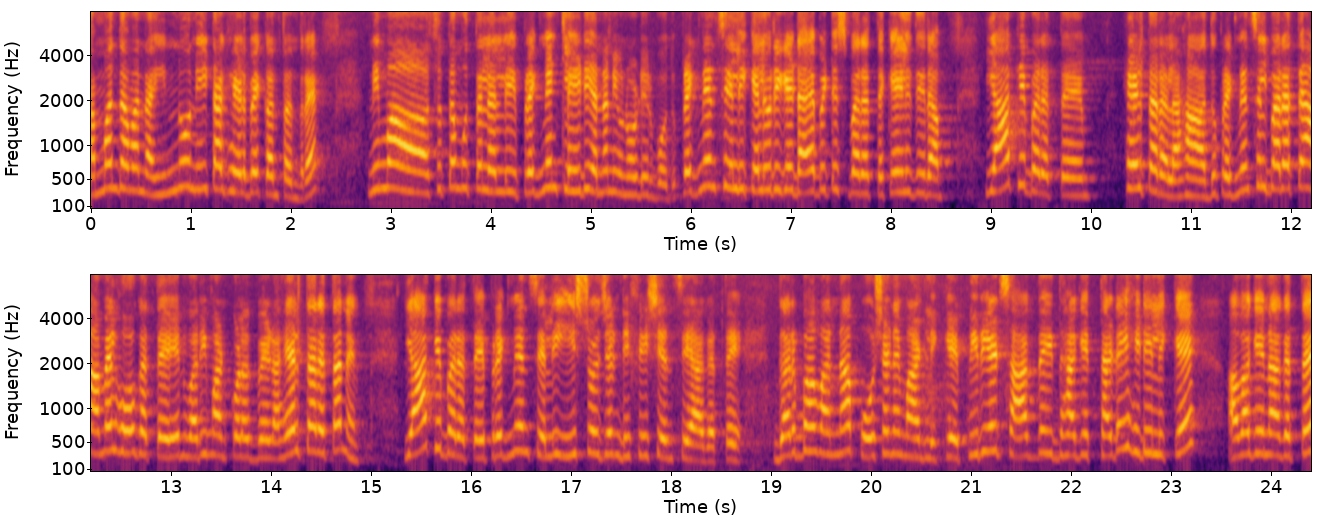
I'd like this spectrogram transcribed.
ಸಂಬಂಧವನ್ನು ಇನ್ನೂ ನೀಟಾಗಿ ಹೇಳಬೇಕಂತಂದರೆ, ನಿಮ್ಮ ಸುತ್ತಮುತ್ತಲಲ್ಲಿ ಪ್ರೆಗ್ನೆಂಟ್ ಲೇಡಿಯನ್ನು ನೀವು ನೋಡಿರ್ಬೋದು. ಪ್ರೆಗ್ನೆನ್ಸಿಯಲ್ಲಿ ಕೆಲವರಿಗೆ ಡಯಾಬಿಟಿಸ್ ಬರುತ್ತೆ, ಕೇಳಿದ್ದೀರಾ? ಯಾಕೆ ಬರುತ್ತೆ? ಹೇಳ್ತಾರಲ್ಲ, ಹಾಂ, ಅದು ಪ್ರೆಗ್ನೆನ್ಸಿಲಿ ಬರುತ್ತೆ, ಆಮೇಲೆ ಹೋಗುತ್ತೆ, ಏನು ವರಿ ಮಾಡ್ಕೊಳ್ಳೋದು ಬೇಡ, ಹೇಳ್ತಾರೆ ತಾನೆ. ಯಾಕೆ ಬರುತ್ತೆ? ಪ್ರೆಗ್ನೆನ್ಸಿಯಲ್ಲಿ ಈಸ್ಟ್ರೋಜನ್ ಡಿಫಿಷಿಯನ್ಸಿ ಆಗುತ್ತೆ. ಗರ್ಭವನ್ನು ಪೋಷಣೆ ಮಾಡಲಿಕ್ಕೆ ಪೀರಿಯಡ್ಸ್ ಆಗದೆ ಇದ್ದ ಹಾಗೆ ತಡೆ ಹಿಡಿಲಿಕ್ಕೆ ಅವಾಗೇನಾಗುತ್ತೆ?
